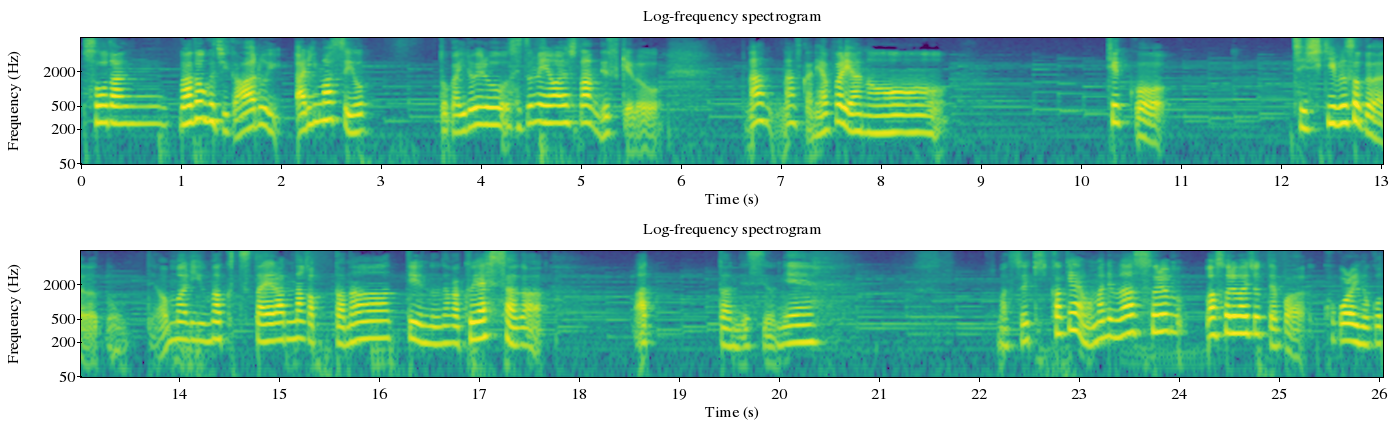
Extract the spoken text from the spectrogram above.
相談窓口があるありますよとかいろいろ説明はしたんですけどなんなんすかねやっぱりあのー、結構知識不足だなと思っってあんまりうまく伝えらんなかったなーっていうのなんか悔しさがあったんですよね。まあそういうきっかけはまあでもまそれはそれはちょっとやっぱ心に残っ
